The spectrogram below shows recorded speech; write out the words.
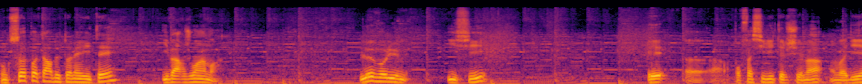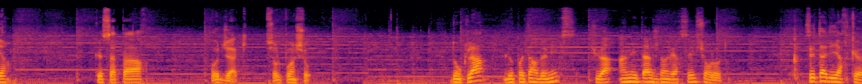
Donc ce potard de tonalité, il va rejoindre le volume ici. Et euh, pour faciliter le schéma, on va dire que ça part au jack, sur le point chaud. Donc là, le potard de mix, tu as un étage d'inversé sur l'autre. C'est-à-dire que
